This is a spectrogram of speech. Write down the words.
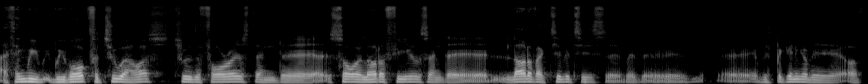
I think we, we walked for two hours through the forest and uh, saw a lot of fields and a lot of activities. with it was beginning of, of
